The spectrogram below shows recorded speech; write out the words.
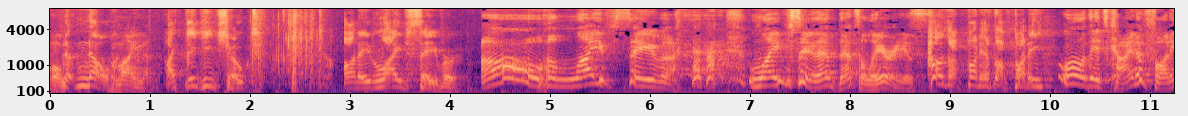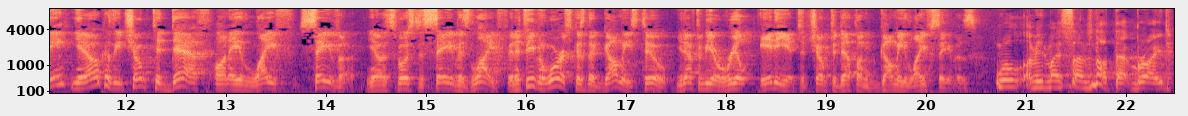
Well, no, no. Mind that. I think he choked on a lifesaver. Oh, a lifesaver! lifesaver, that, that's hilarious. How's that funny? That's not funny. Well, it's kind of funny, you know, because he choked to death on a lifesaver. You know, it's supposed to save his life. And it's even worse because they're gummies, too. You'd have to be a real idiot to choke to death on gummy lifesavers. Well, I mean, my son's not that bright.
